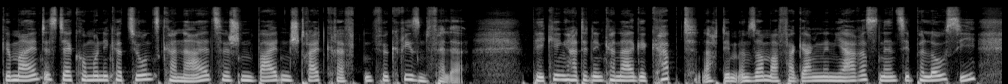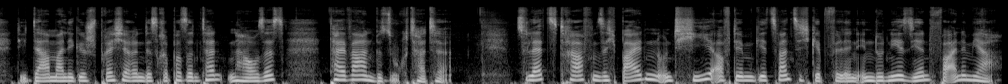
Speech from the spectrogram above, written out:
Gemeint ist der Kommunikationskanal zwischen beiden Streitkräften für Krisenfälle. Peking hatte den Kanal gekappt, nachdem im Sommer vergangenen Jahres Nancy Pelosi, die damalige Sprecherin des Repräsentantenhauses, Taiwan besucht hatte. Zuletzt trafen sich Biden und Xi auf dem G20-Gipfel in Indonesien vor einem Jahr.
